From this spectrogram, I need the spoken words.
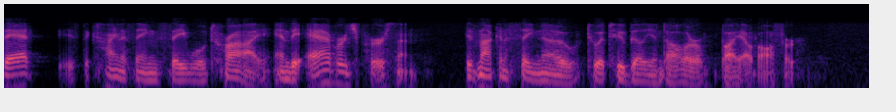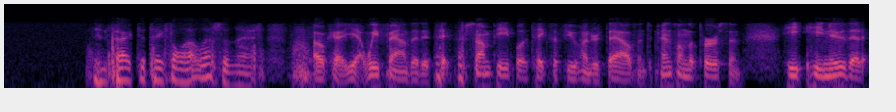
that is the kind of things they will try, and the average person is not going to say no to a two billion dollar buyout offer. In fact, it takes a lot less than that. Okay, yeah, we found that it for some people it takes a few hundred thousand. Depends on the person. He he knew that,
